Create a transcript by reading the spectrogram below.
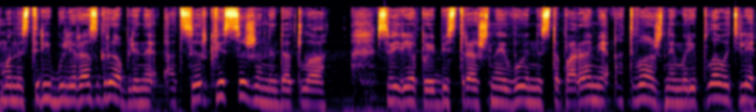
Монастыри были разграблены, а церкви сожжены дотла. Свирепые, бесстрашные воины с топорами, отважные мореплаватели,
